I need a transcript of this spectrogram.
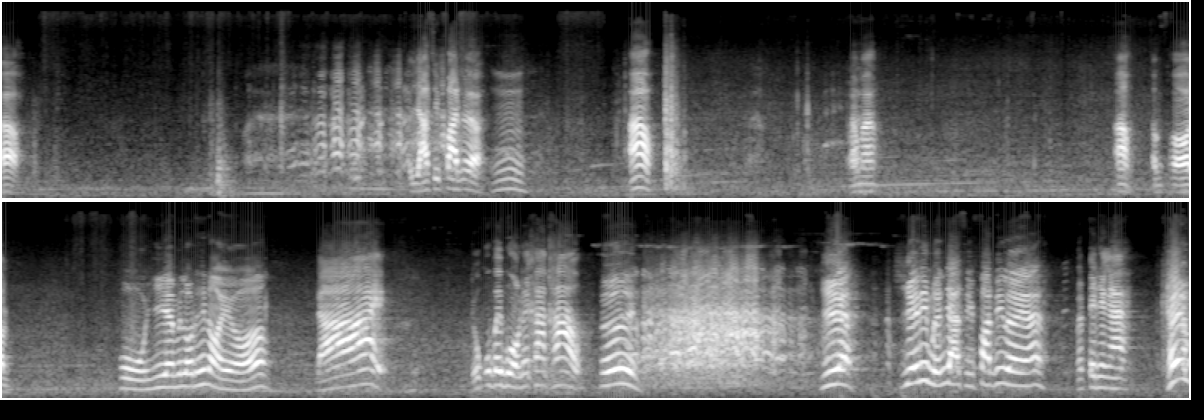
อ้าวยาสีฟันเลยเหรออืมอ้าวเอามาอ้าวตังทอนโหเฮียไม่ลดให้หน่อยเหรอ ได้ เดี๋ยวกูไปบวกในค่าข้าว เฮ้ย เฮีย เฮียนี่เหมือนยาสีฟันนี่เลยนะ มันเป็นยังไง เข้ม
